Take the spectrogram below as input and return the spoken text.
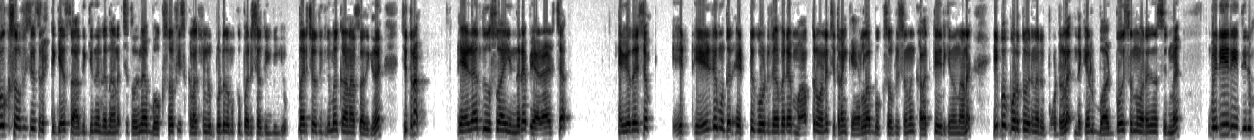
ബോക്സ് ഓഫീസിൽ സൃഷ്ടിക്കാൻ സാധിക്കുന്നില്ലെന്നാണ് ചിത്രത്തിന്റെ ബോക്സ് ഓഫീസ് കളക്ഷൻ റിപ്പോർട്ട് നമുക്ക് പരിശോധിക്കും പരിശോധിക്കുമ്പോൾ കാണാൻ സാധിക്കുന്നത്. ചിത്രം ഏഴാം ദിവസമായ ഇന്നലെ വ്യാഴാഴ്ച ഏകദേശം ഏഴ് മുതൽ എട്ട് കോടി രൂപ വരെ മാത്രമാണ് ചിത്രം കേരള ബോക്സ് ഓഫീസിൽ നിന്ന് കളക്ട് ചെയ്തിരിക്കുന്നതെന്നാണ് ഇപ്പോൾ പുറത്തു വരുന്ന റിപ്പോർട്ടുകൾ എന്തൊക്കെയാണ് ബേർഡ് ബോയ്സ് എന്ന് പറയുന്ന സിനിമ വലിയ രീതിയിലും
